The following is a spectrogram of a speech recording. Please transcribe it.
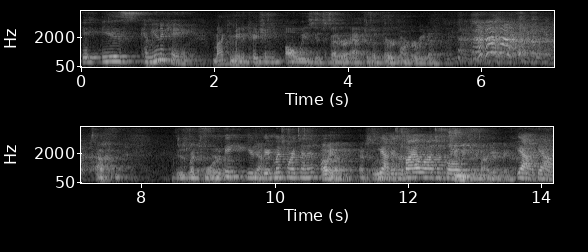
It is communicating. My communication always gets better after the third margarita. I've, there's much more. You think you're yeah. much more attentive? Oh, yeah, absolutely. Yeah, there's a biological. Chuy's reminded me. Yeah, yeah,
